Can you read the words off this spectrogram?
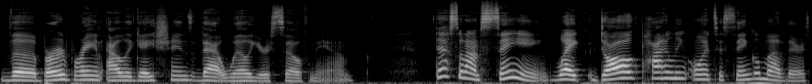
the bird brain allegations that well yourself, ma'am. That's what I'm saying. Like dog piling onto single mothers.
